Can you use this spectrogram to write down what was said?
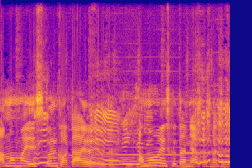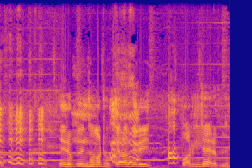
आमामा यसको पनि कटायो है एउटा। आमा यसको त अनि आकाशमा एरोप्लेनसँग ठोकेर फेरि पड्किन्छ एरोप्लेन।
